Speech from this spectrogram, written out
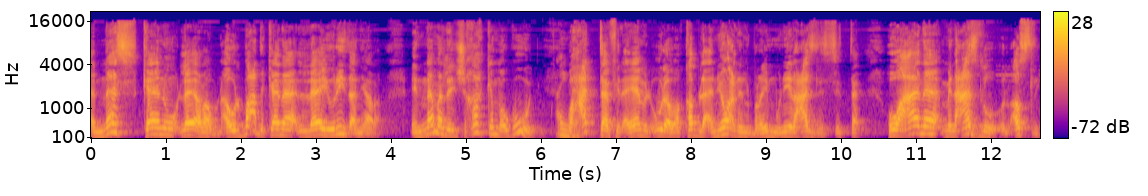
الناس كانوا لا يرون أو البعض كان لا يريد أن يرى إنما الانشقاق كان موجود. أيوة. وحتى في الأيام الأولى وقبل أن يعلن إبراهيم منير عزل الستة هو عانى من عزله الأصلي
